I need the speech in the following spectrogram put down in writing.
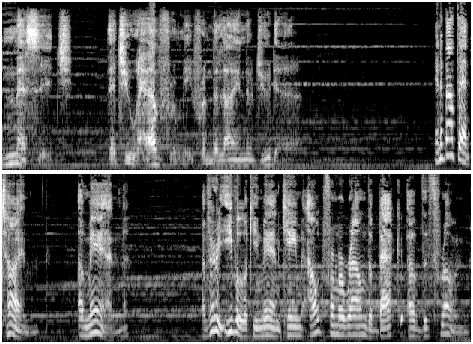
message that you have for me from the Lion of Judah. And about that time, a man, a very evil looking man, came out from around the back of the throne.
